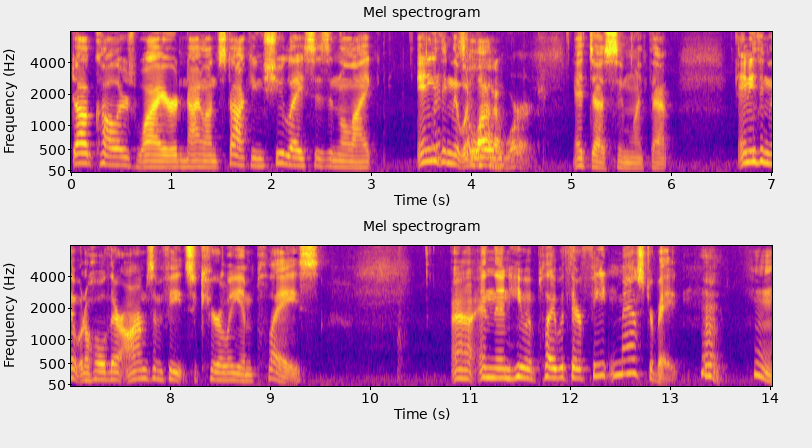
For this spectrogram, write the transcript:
dog collars, wire, nylon stockings, shoelaces, and the like. Anything that would a lot hold, of work. It does seem like that. Anything that would hold their arms and feet securely in place. Uh, and then he would play with their feet and masturbate. Hmm.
